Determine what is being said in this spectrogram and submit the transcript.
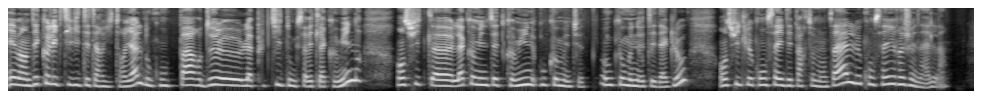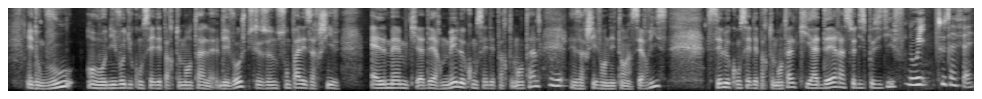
Eh bien, des collectivités territoriales. Donc, on part de la plus petite, donc ça va être la commune. Ensuite, la, communauté de communes ou communauté, ou communauté d'agglo. Ensuite, le conseil départemental, le conseil régional. Et donc vous, au niveau du conseil départemental des Vosges, puisque ce ne sont pas les archives elles-mêmes qui adhèrent, mais le conseil départemental, les archives en étant un service, c'est le conseil départemental qui adhère à ce dispositif? Oui, tout à fait.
